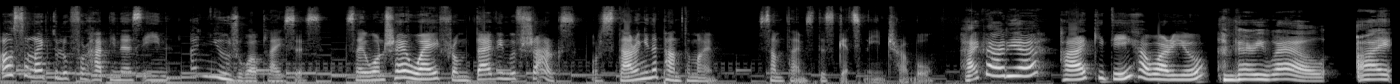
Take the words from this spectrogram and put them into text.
I also like to look for happiness in unusual places, so I won't shy away from diving with sharks or starring in a pantomime. Sometimes this gets me in trouble. Hi, Klaudia. Hi, Kitty. How are you? I'm very well. I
